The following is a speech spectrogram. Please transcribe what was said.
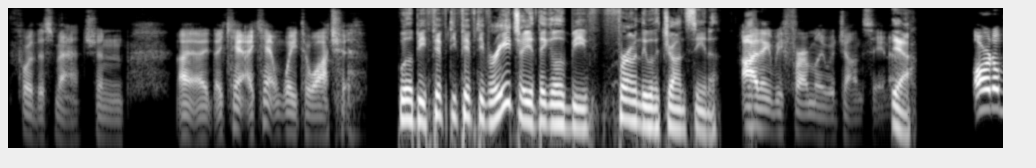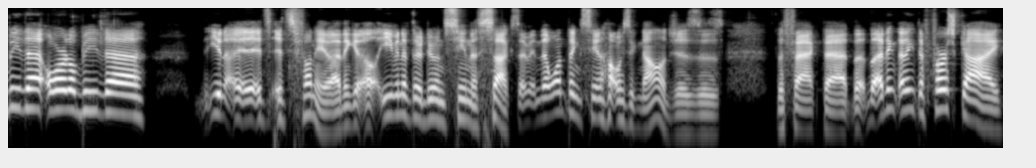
for this match, and I, I, I can't, I can't wait to watch it. Will it be 50-50 for each, or you think it'll be firmly with John Cena? I think it'd be firmly with John Cena. Yeah. Or it'll be the, or it'll be the you know, it's it's funny. I think it, even if they're doing Cena sucks. I mean, the one thing Cena always acknowledges is the fact that the, I think I think the first guy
